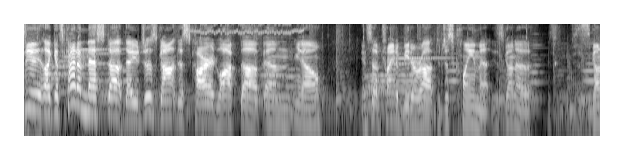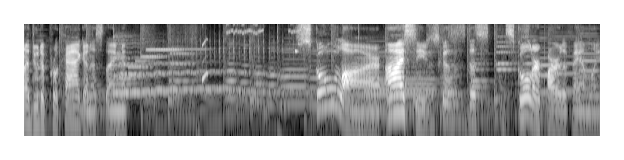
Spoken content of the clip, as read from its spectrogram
See, like, it's kind of messed up that you just got this card locked up and, you know, instead of trying to beat her up, to just claim it, he's gonna, he's gonna do the protagonist thing. Scholar. I see, just because it's the scholar part of the family.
